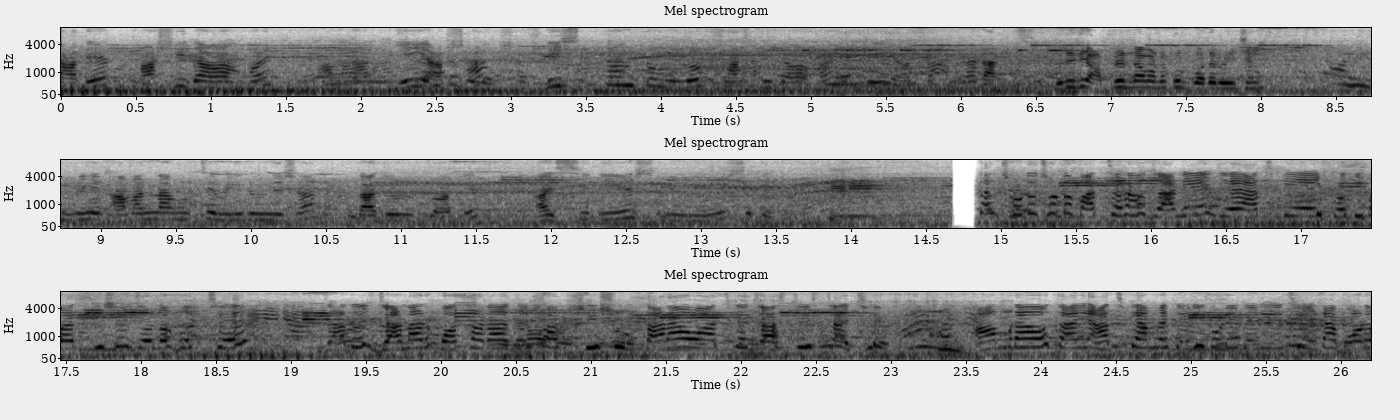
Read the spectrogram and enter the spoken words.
তাদের ফাঁসি দেওয়া হয়, আমরা এই আশা, দৃষ্টান্তমূলক শাস্তি দেওয়া হয়, এই আশা আমরা রাখছি। দিদি, আপনার নাম এখন কথা রয়েছেন আমি আমার নাম হচ্ছে মেহেদুন্নেশা গাজল ব্লকের আইসিডিএস ইউনিয়নের সেক্রেটারি ছোট ছোট বাচ্চারাও জানে যে আজকে এই প্রতিবাদ কিসের জন্য হচ্ছে? যাদের জানার কথা না যেসব শিশু, তারাও আজকে জাস্টিস চাইছে। আমরাও তাই আজকে আমরা দেরি করে বেরিয়েছি, এটা বড়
